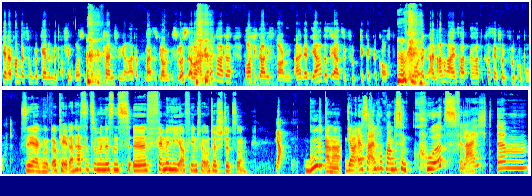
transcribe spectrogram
Ja, da kommt er zum Glück gerne mit auf den großen Turnieren. Kleine Turniere hat er meistens, glaube ich, nicht so Lust. Aber Amerika hatte, brauchte ich gar nicht fragen. Er hat das erste Flugticket gekauft. Okay. Wo irgendein anderer eins hat, hat Christian schon einen Flug gebucht. Sehr gut. Okay, dann hast du zumindest äh, Family auf jeden Fall Unterstützung. Ja. Gut, Anna. Ja, erster Eindruck war ein bisschen kurz vielleicht. Ähm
